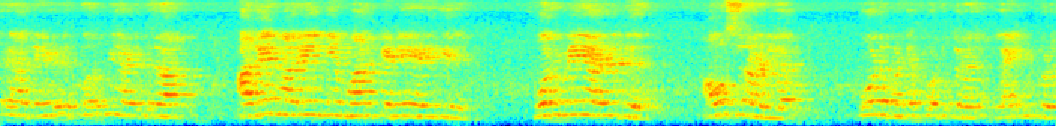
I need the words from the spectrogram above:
ஏய், அதை எழுது பொறுமையா எழுதுடா. அதே மாதிரி இங்கே மார்க்கெட்டே எழுதிடு பொறுமையா எழுது. அவசரம் இல்லை. போட மட்டும் போட்டுக்கிறேன் லைன் கூட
